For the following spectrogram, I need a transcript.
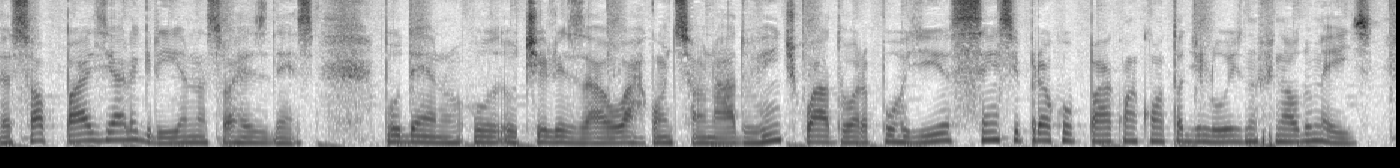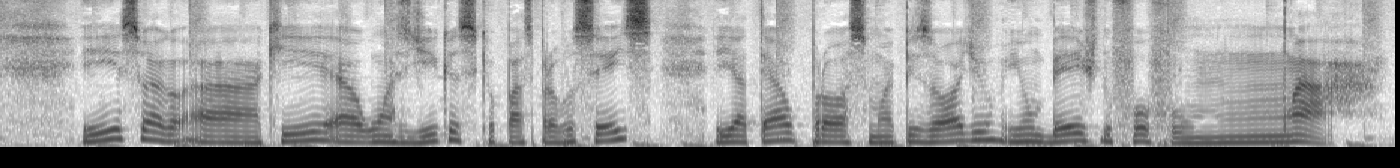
é só paz e alegria na sua residência, podendo utilizar o ar-condicionado 24 horas por dia sem se preocupar com a conta de luz no final do mês. Isso aqui é algumas dicas que eu passo para vocês e até o próximo episódio e um beijo do fofo. Mua!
